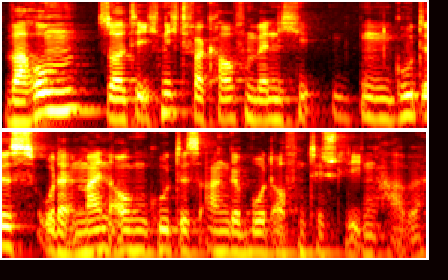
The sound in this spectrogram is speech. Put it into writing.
Warum sollte ich nicht verkaufen, wenn ich ein gutes oder in meinen Augen gutes Angebot auf dem Tisch liegen habe?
